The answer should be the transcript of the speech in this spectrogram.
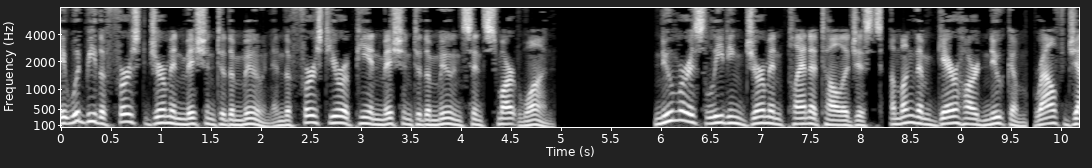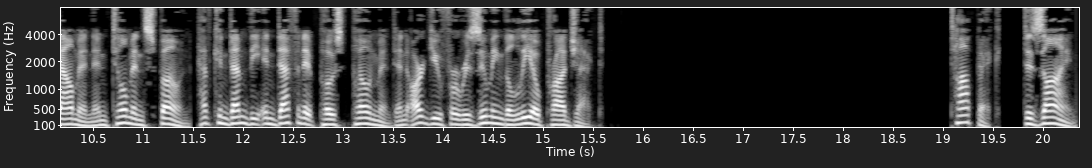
It would be the first German mission to the Moon and the first European mission to the Moon since SMART 1. Numerous leading German planetologists, among them Gerhard Neukum, Ralf Jaumann and Tilman Spohn, have condemned the indefinite postponement and argue for resuming the LEO project. Design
